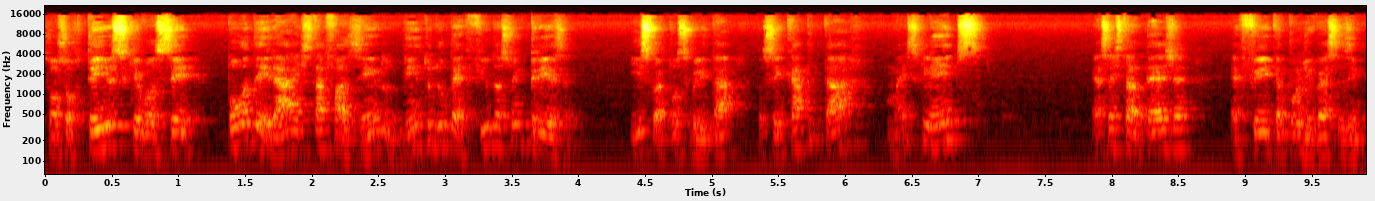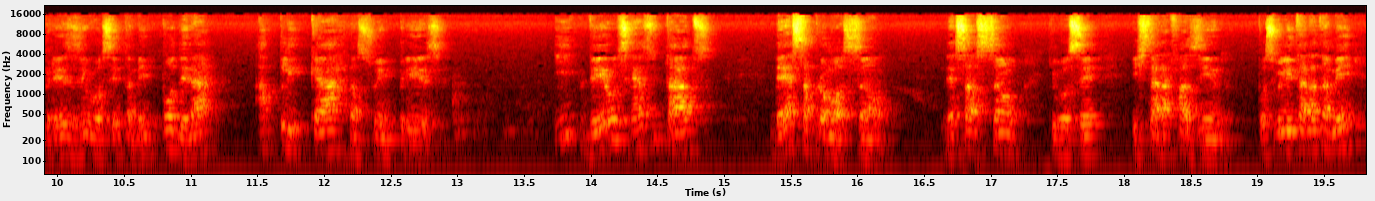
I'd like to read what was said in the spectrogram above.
são sorteios que você poderá estar fazendo dentro do perfil da sua empresa. Isso vai possibilitar você captar mais clientes. Essa estratégia é feita por diversas empresas e você também poderá aplicar na sua empresa e ver os resultados dessa promoção, dessa ação que você estará fazendo. Possibilitará também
